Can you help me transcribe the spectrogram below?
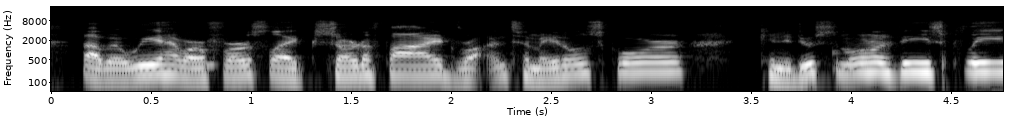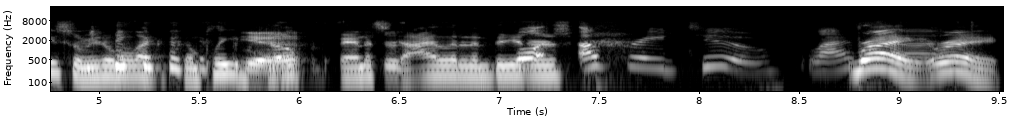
I mean, we have our first like certified Rotten Tomatoes score. Can you do some more of these, please? So we don't like a complete Yeah. joke with Fantasy Island in Well, theaters. upgrade too. Last right, uh, right.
